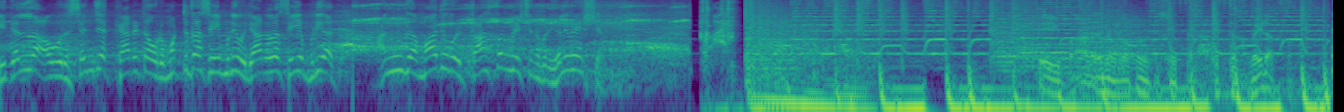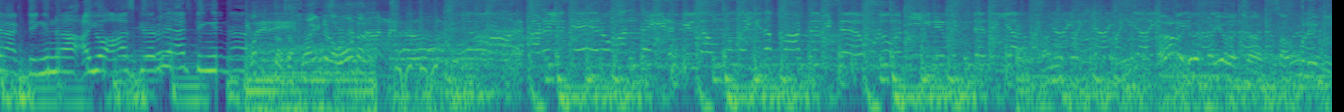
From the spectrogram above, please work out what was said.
இதெல்லாம் அவர் செஞ்ச கேரக்டர் அவர் மட்டும் தான் செய்ய முடியும். யாராலும் செய்ய முடியாது. அந்த மாதிரி ஒரு டிரான்ஸ்ஃபர்மேஷன் ஒரு எலிவேஷன் ஆக்டிங்னா ஐயோ ஆஸ்கர் ஆக்டிங்னா அந்த வச்சா சவுளியம்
